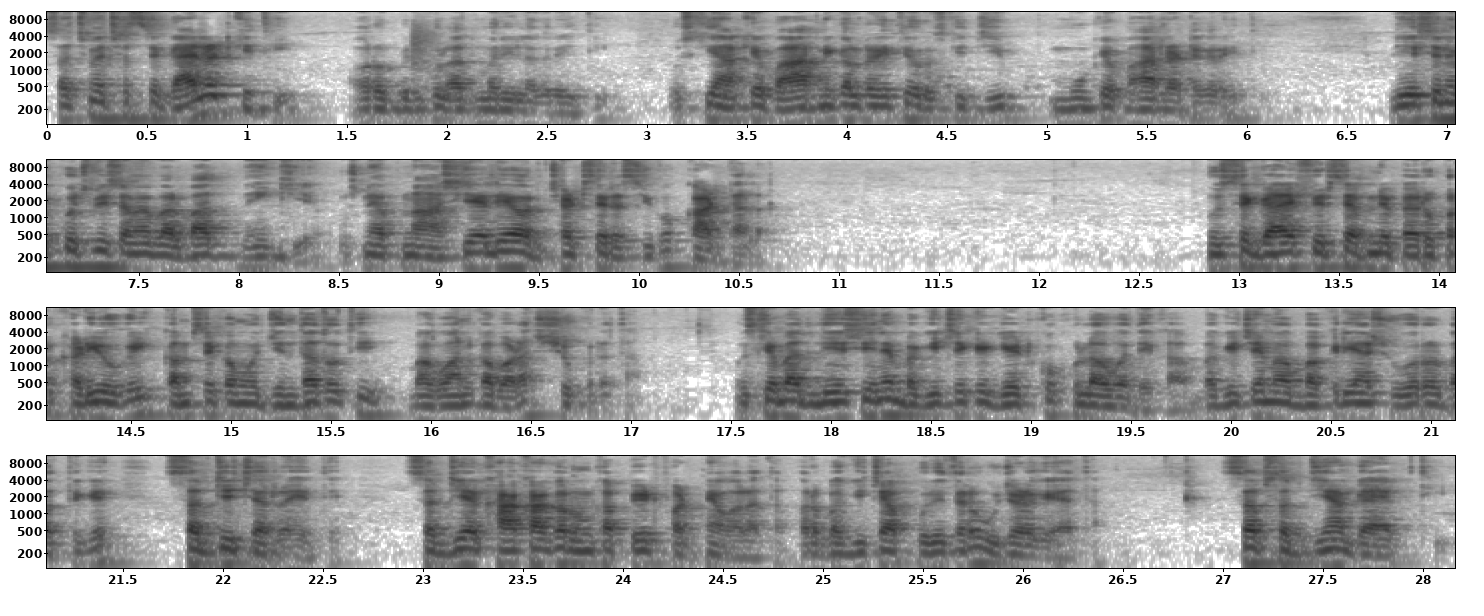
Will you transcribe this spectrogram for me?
सच में छत से गाय लटकी थी? और वो बिल्कुल अधमरी लग रही थी। उसकी आँखें बाहर निकल रही थी और उसकी जीप मुँह के बाहर लटक रही थी। लियसी ने कुछ भी समय बर्बाद नहीं किया। उसने अपना हंसिया लिया और झट से रस्सी को काट डाला। उससे गाय फिर से अपने पैरों पर खड़ी हो गई। कम से कम वो ज़िंदा तो थी। भगवान का बड़ा शुक्र था। उसके बाद लेसी ने बगीचे के गेट को खुला हुआ देखा। बगीचे में बकरियाँ शुअर और बत्तखे सब्ज़ी चल रहे थे। सब्ज़ियाँ खा खा कर उनका पेट फटने वाला था, पर बगीचा पूरी तरह उजड़ गया था। सब सब्ज़ियाँ गायब थी।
